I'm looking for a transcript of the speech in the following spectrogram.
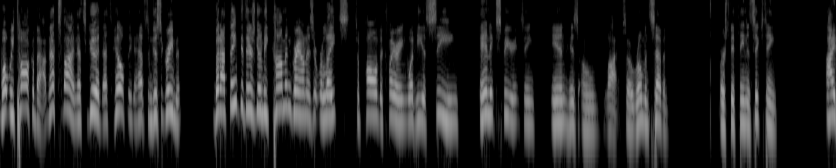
what we talk about, and that's fine. That's good. That's healthy to have some disagreement. But I think that there's going to be common ground as it relates to Paul declaring what he is seeing and experiencing in his own life. So, Romans 7, verse 15 and 16. I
